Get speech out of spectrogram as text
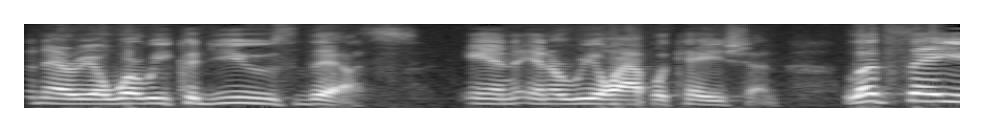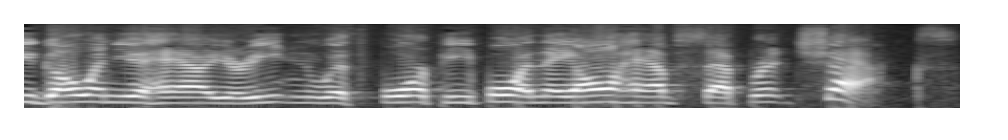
scenario where we could use this in, in a real application. Let's say you go and you have, you're eating with four people and they all have separate checks.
